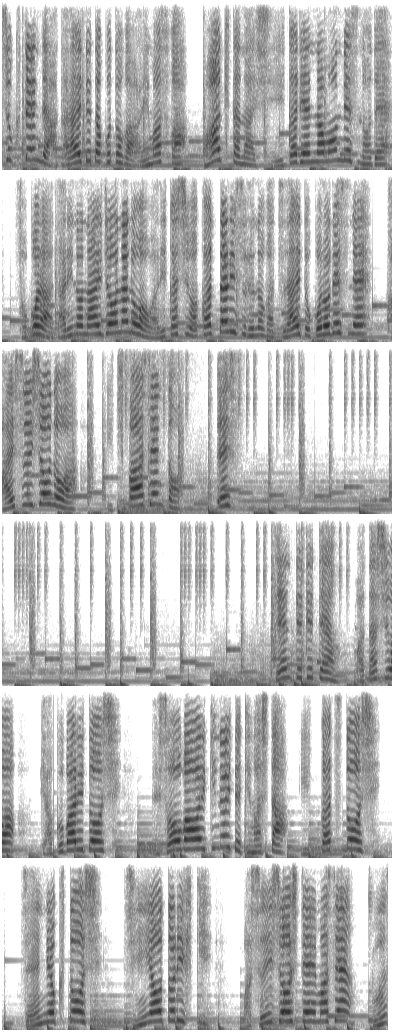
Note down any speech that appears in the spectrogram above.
食店で働いてたことがありますがまあ汚いしいい加減なもんですのでそこら当たりの内情などはわりかし分かったりするのが辛いところですね。海水晶度は1%ですてんてけてん私は逆張り投資。手相場を生き抜いてきました。一括投資全力投資信用取引は推奨していません。分散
